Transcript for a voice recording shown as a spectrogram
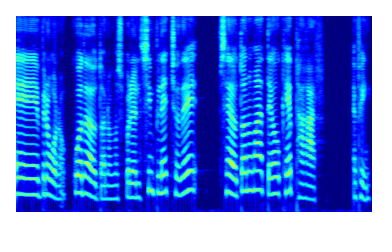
Eh, pero bueno, cuota de autónomos. Por el simple hecho de ser autónoma, tengo que pagar. En fin,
